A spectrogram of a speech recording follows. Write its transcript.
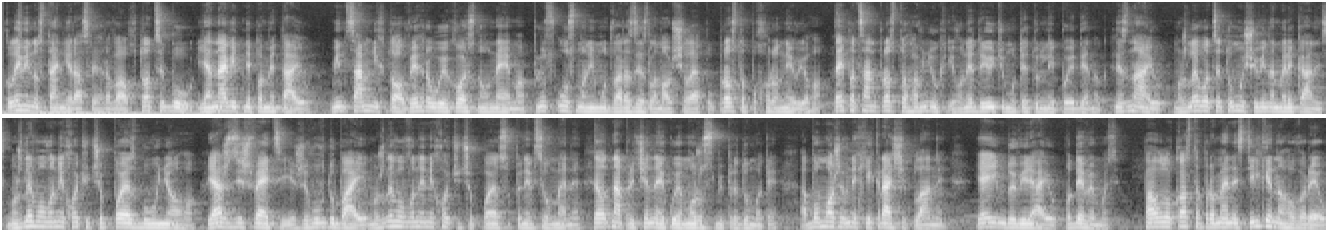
Коли він останній раз вигравав? Хто це був? Я навіть не пам'ятаю. Він сам ніхто, виграв у якогось ноунейма. Плюс Усман йому два рази зламав щелепу, просто похоронив його. Цей пацан просто гавнюк, і вони дають йому титульний поєдинок. Не знаю. Можливо, це тому, що він американець. Можливо, вони хочуть, щоб пояс був у нього. Я ж зі Швеції, живу в Дубаї. Можливо, вони не хочуть, щоб пояс опинився у мене. Це одна причина, яку я можу собі придумати. Або може в них є кращі плани. Я їм довіряю, подивимось. Павло Коста про мене стільки наговорив.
